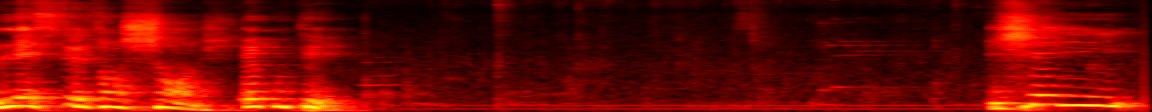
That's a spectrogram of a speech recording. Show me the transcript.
les saisons changent. Écoutez, j'ai eu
